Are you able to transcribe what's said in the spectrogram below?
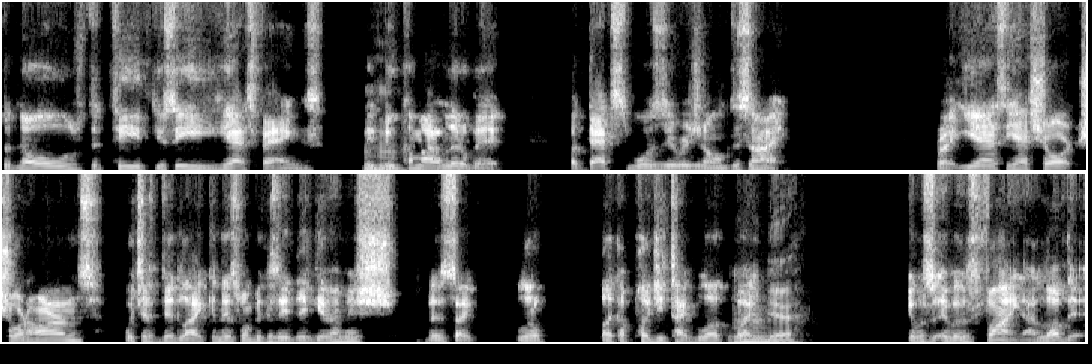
the nose, the teeth. You see he has fangs. They do Mhm. come out a little bit, but that's was the original design. Right? Yes, he had short short arms, which I did like in this one because they did give him his sh- this like little like a pudgy type look, but Mhm. yeah, it was it was fine. I loved it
